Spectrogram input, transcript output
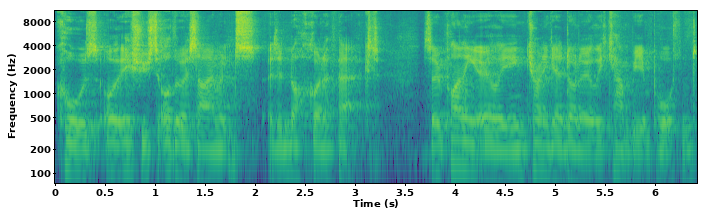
cause other issues to other assignments as a knock-on effect. So planning early and trying to get it done early can be important.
